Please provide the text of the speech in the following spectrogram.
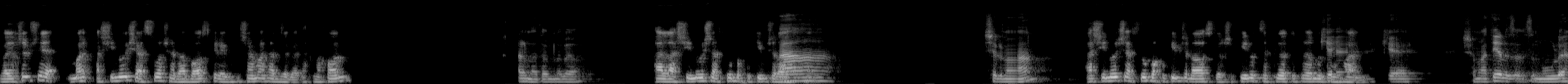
ואני חושב שהשינוי שעשו השנה באוסקרים, אתה שמעת על זה בטח, נכון? על מה אתה מדבר? על השינוי שעשו בחוקים של האוסקר. של מה? השינוי שעשו בחוקים של האוסקר, שכאילו צריך להיות יותר כן, מגוון. כן. שמעתי על זה, זה מעולה.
